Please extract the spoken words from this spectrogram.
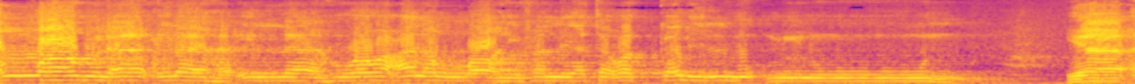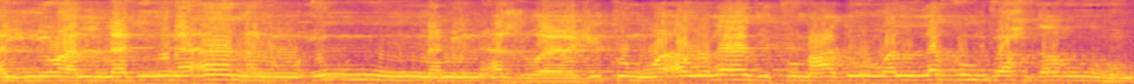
الله لا إله إلا هو وعلى الله فليتوكل المؤمنون. يا أيها الذين آمنوا إن من أزواجكم وأولادكم عدوا لكم فاحذروهم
